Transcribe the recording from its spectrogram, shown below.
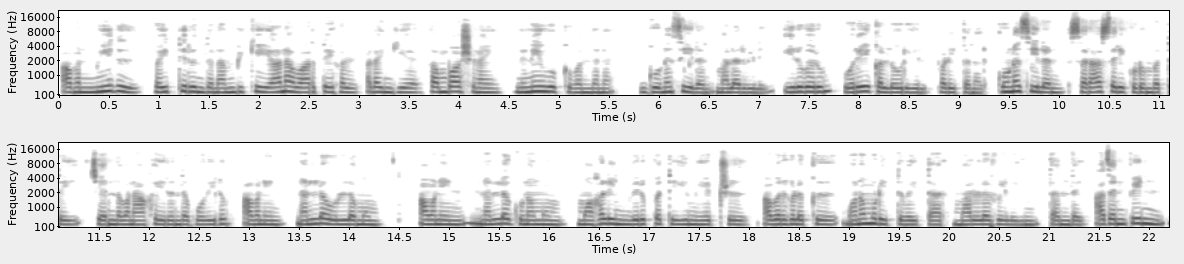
அவன் மீது வைத்திருந்த நம்பிக்கையான வார்த்தைகள் அடங்கிய சம்பாஷணை நினைவுக்கு வந்தன. குணசீலன் மலர்விழி இருவரும் ஒரே கல்லூரியில் படித்தனர். குணசீலன் சராசரி குடும்பத்தைச் சேர்ந்தவனாக இருந்த போதிலும் அவனின் நல்ல உள்ளமும் அவனின் நல்ல குணமும் மகளின் விருப்பத்தையும் ஏற்று அவர்களுக்கு மனமுடித்து வைத்தார் மல்லவிழியின் தந்தை. அதன்பின்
